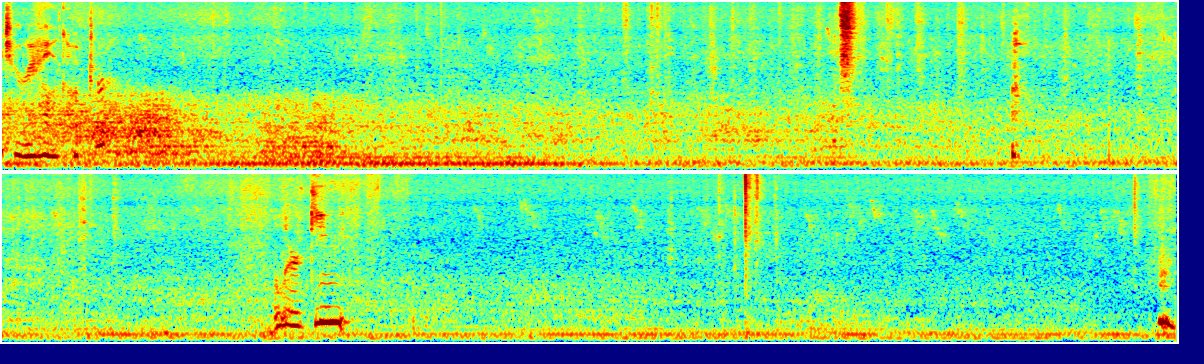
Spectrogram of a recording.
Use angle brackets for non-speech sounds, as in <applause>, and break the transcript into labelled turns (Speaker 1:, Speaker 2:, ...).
Speaker 1: military helicopter. <laughs> Lurking. Hmm.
